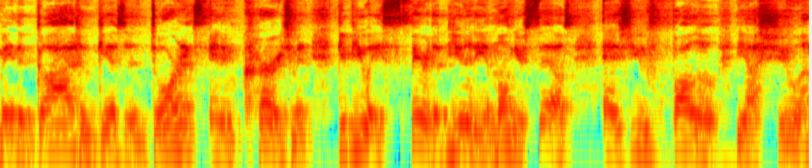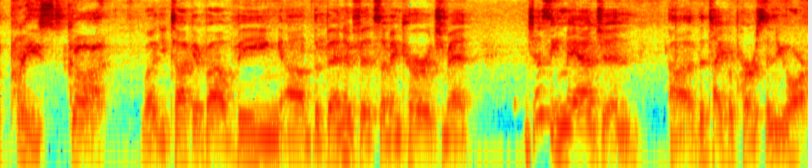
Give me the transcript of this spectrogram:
May the God who gives endurance and encouragement give you a spirit of unity among yourselves as you follow Yeshua. Praise God. Well, you talk about being uh, the benefits of encouragement. Just imagine uh, the type of person you are.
